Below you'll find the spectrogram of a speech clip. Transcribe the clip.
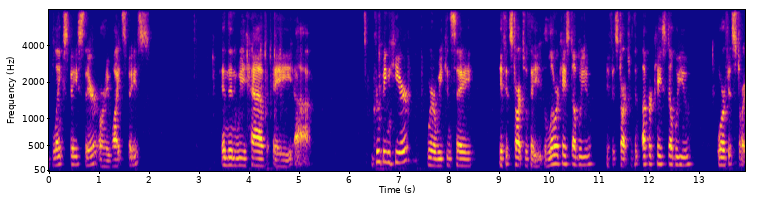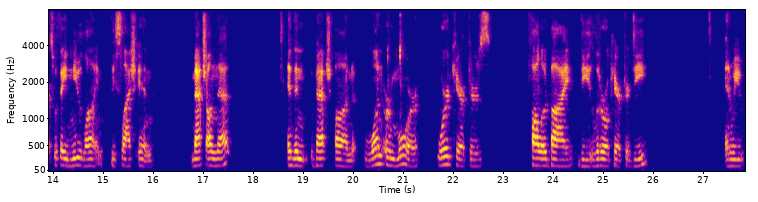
blank space there or a white space. And then we have a uh, grouping here where we can say if it starts with a lowercase w, if it starts with an uppercase w, or if it starts with a new line, the slash n. Match on that, and then match on one or more word characters followed by the literal character D. And we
